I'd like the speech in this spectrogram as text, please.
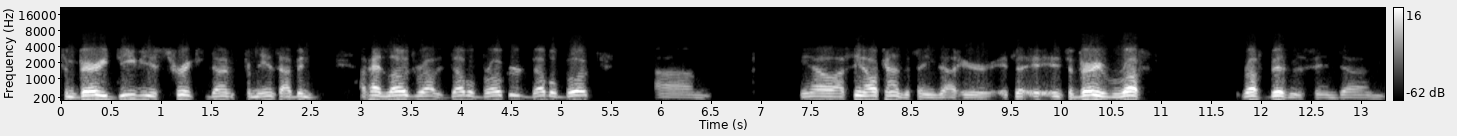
some very devious tricks done from the inside. I've been I've had loads where I was double brokered, double booked. Um, you know, I've seen all kinds of things out here. It's a it's a very rough rough business, and um,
